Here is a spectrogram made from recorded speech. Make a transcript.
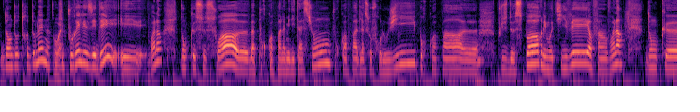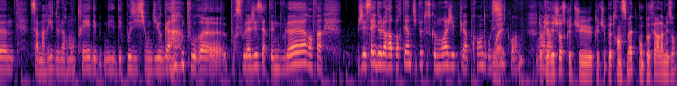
dans d'autres domaines Ouais. qui pourraient les aider et voilà donc que ce soit euh, bah, pourquoi pas la méditation pourquoi pas de la sophrologie pourquoi pas euh, plus de sport les motiver enfin voilà donc euh, ça m'arrive de leur montrer des, des- des positions de yoga pour pour soulager certaines douleurs enfin J'essaye de leur apporter un petit peu tout ce que moi j'ai pu apprendre aussi, Ouais. quoi. Donc il y a des choses que tu, que tu peux transmettre, qu'on peut faire à la maison?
